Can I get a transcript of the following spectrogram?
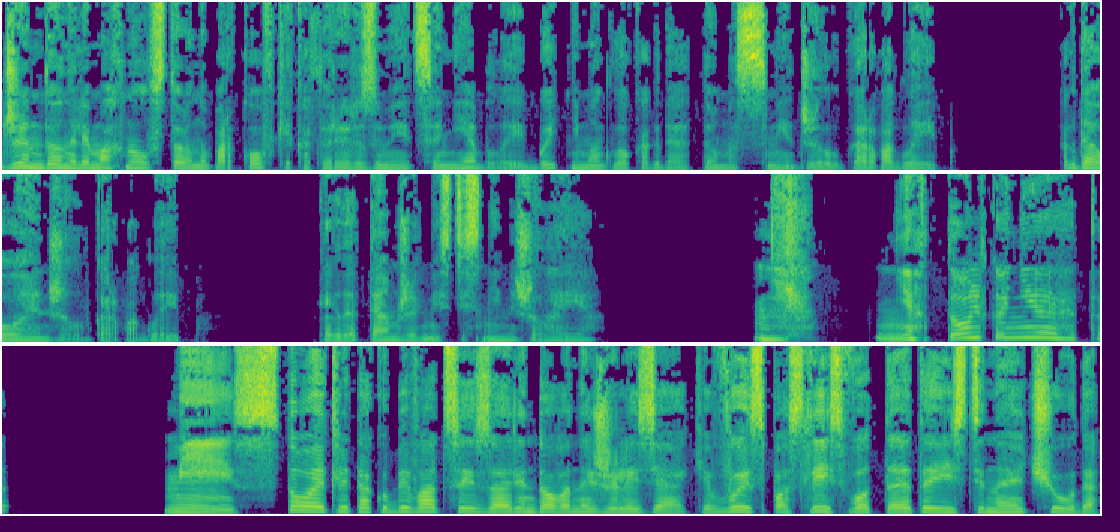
Джим Доннелли махнул в сторону парковки, которой, разумеется, не было и быть не могло, когда Томас Смит жил в Гарваглейб. Когда Уэйн жил в Гарваглейб. Когда там же вместе с ними жила я. Нет, нет, только не это. «Мисс, стоит ли так убиваться из-за арендованной железяки? Вы спаслись, вот это истинное чудо!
